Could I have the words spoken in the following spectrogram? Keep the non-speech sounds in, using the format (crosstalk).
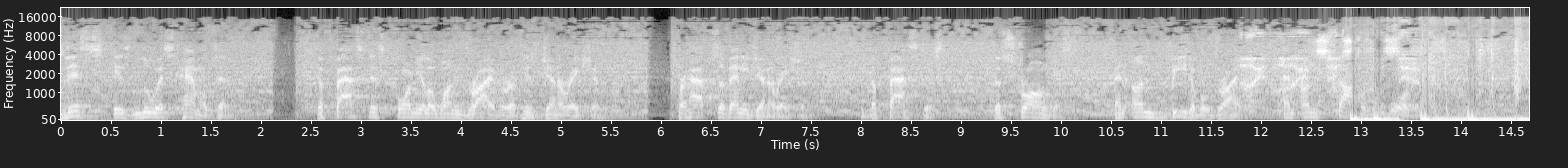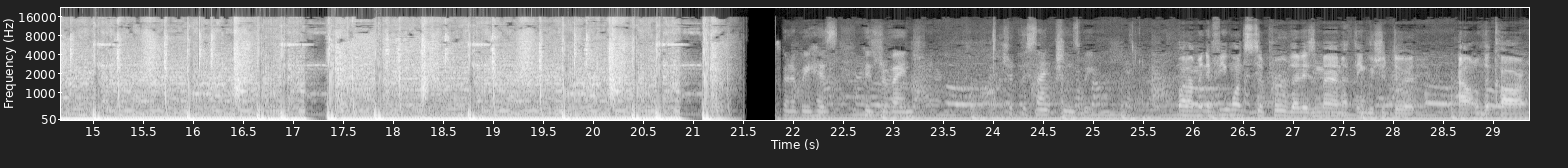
This is Lewis Hamilton, the fastest Formula One driver of his generation, perhaps of any generation, the fastest, the strongest, an unbeatable driver, an unstoppable warrior. be his his revenge. Should the sanctions be? Well, I mean, if he wants to prove that he's a man, I think we should do it out of the car.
